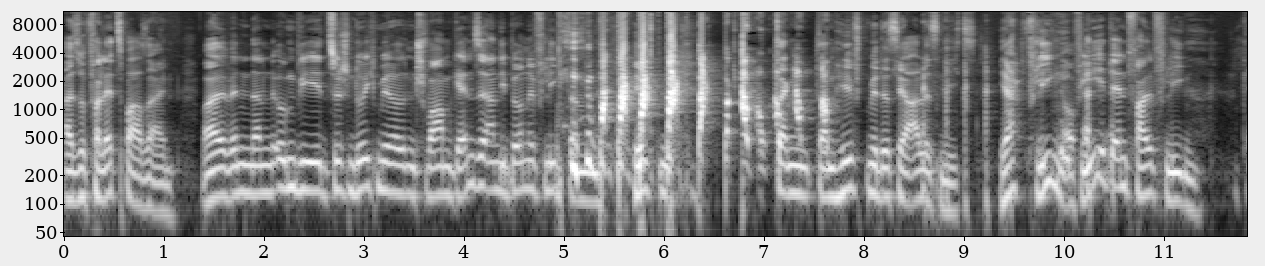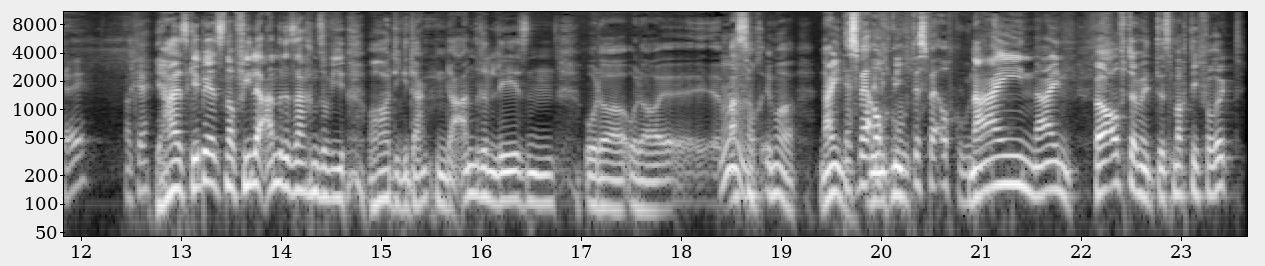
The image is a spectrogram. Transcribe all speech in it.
also verletzbar sein. Weil wenn dann irgendwie zwischendurch mir ein Schwarm Gänse an die Birne fliegt, dann, hilft, mir, dann, dann hilft mir das ja alles nichts. Ja, fliegen, auf jeden Fall fliegen. Okay. Okay. Ja, es gibt ja jetzt noch viele andere Sachen, so wie oh, die Gedanken der anderen lesen oder, oder äh, was auch immer. Nein, Mm. Das wäre auch gut. Das wäre auch gut. Nein, nein, hör auf damit, das macht dich verrückt.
